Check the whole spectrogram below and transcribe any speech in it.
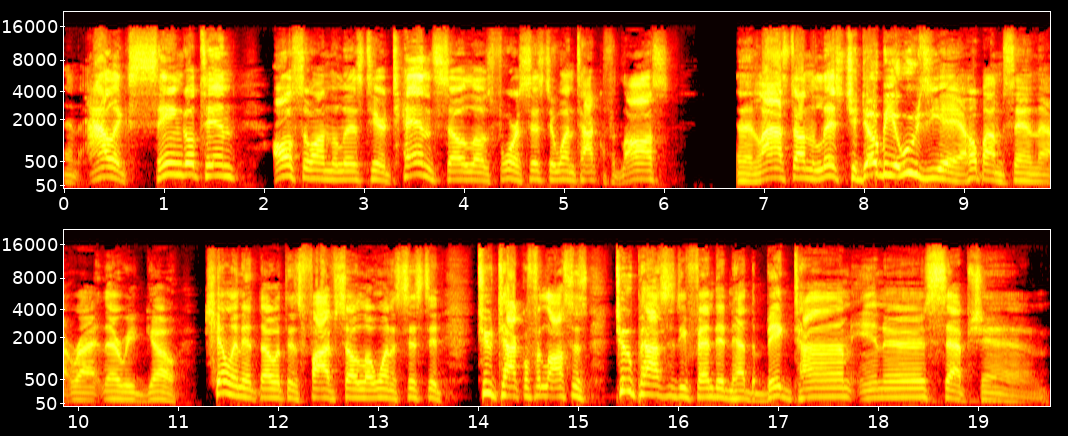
And Alex Singleton also on the list here 10 solos, four assisted, one tackle for loss. And then last on the list, Chidobe Awuzie. I hope I'm saying that right. There we go. Killing it though with his five solo, one assisted, two tackle for losses, two passes defended, and had the big time interception.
